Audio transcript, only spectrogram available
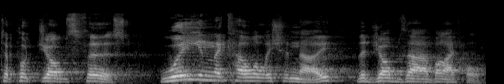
to put jobs first. We in the coalition know the jobs are vital,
